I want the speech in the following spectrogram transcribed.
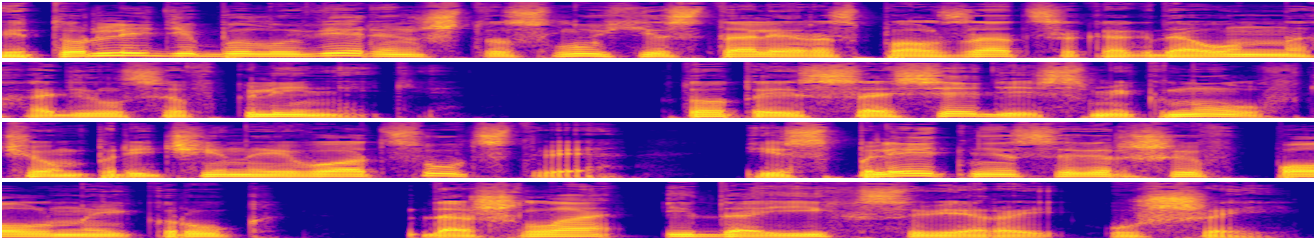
Витурлиди был уверен, что слухи стали расползаться, когда он находился в клинике. Кто-то из соседей смекнул, в чем причина его отсутствия, и сплетня, совершив полный круг, дошла и до их с Верой ушей.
